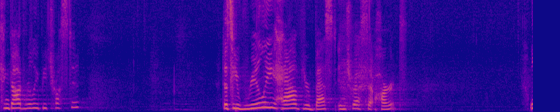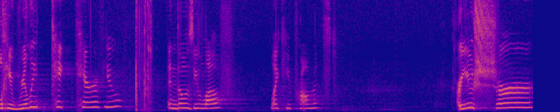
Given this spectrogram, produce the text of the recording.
can God really be trusted? Does He really have your best interests at heart? Will He really take care of you and those you love like He promised? Are you sure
